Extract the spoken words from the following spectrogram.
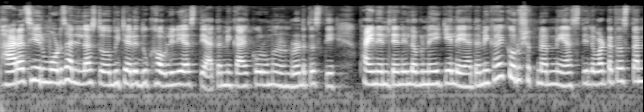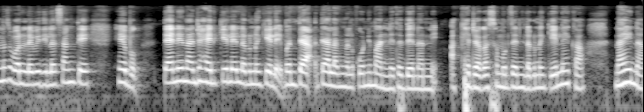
फारच हिरमोड झालेला असतो. बिचारी दुखावलेली असते. आता मी काय करू म्हणून रडत असते. फायनली त्याने लग्नही केले आता मी काही करू शकणार नाही असं तिला वाटत असतानाच वल्लवी तिला सांगते हे बघ त्याने ना जाहीर केले लग्न केले पण त्या त्या लग्नाला कोणी मान्यता देणार नाही. अख्ख्या जगासमोर त्यांनी लग्न केलं आहे का? नाही ना.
